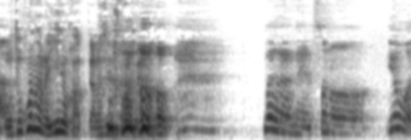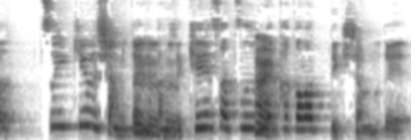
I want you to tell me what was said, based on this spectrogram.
が男ならいいのかって話ですよね。だからねその要は追及者みたいな感じで警察が関わってきちゃうので、はい、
